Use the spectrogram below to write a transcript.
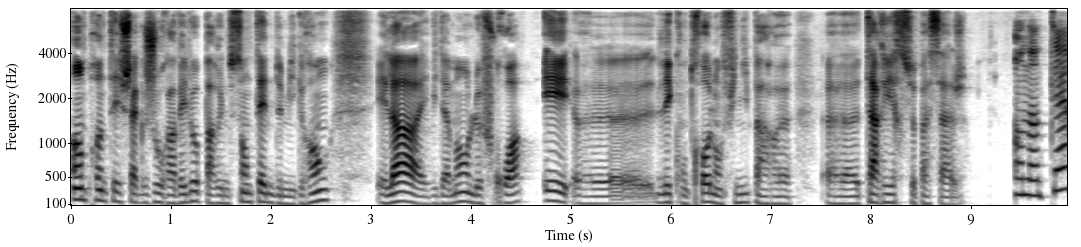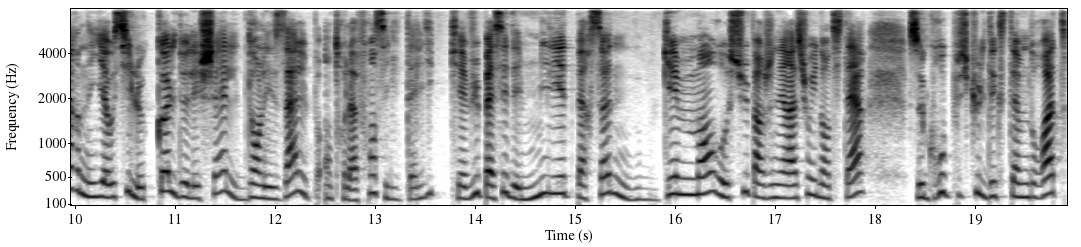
empruntée chaque jour à vélo par une centaine de migrants. Et là, évidemment, le froid et euh, les contrôles ont fini par tarir ce passage. En interne, il y a aussi le col de l'échelle dans les Alpes entre la France et l'Italie qui a vu passer des milliers de personnes gaiement reçues par Génération Identitaire, ce groupuscule d'extrême droite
